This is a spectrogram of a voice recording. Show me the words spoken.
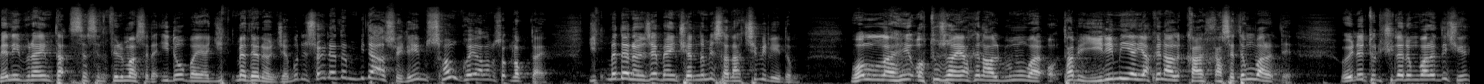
Ben İbrahim Tatlıses'in firmasına İdoba'ya gitmeden önce bunu söyledim bir daha söyleyeyim son koyalım son noktaya. Gitmeden önce ben kendimi sanatçı biliyordum. Vallahi 30'a yakın albümüm var. Tabii 20'ye yakın kasetim vardı. Öyle türkülerim vardı ki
